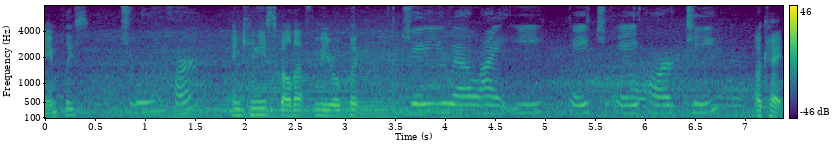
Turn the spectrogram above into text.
Name, please. Julie Hart, And can you spell that for me real quick? J U L I E H A R T. Okay,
